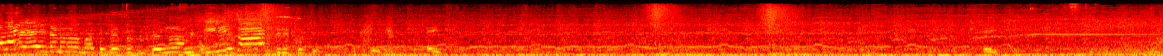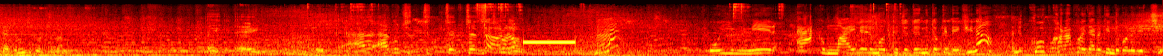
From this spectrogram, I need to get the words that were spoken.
মোবাইল এই না না না Delete কর। ডিলিট করছি এই এই। চেঁচামেচি করছ কেন এই এই এই, এ- এত চে- চে- চে- চেঁচাচ্ছ কেন? চলো। হ্যাঁ? ওই মেয়ের এক মাইলের মধ্যে যদি আমি তোকে দেখি না তাহলে খুব খারাপ হয়ে যাবে কিন্তু বলে দিচ্ছি।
